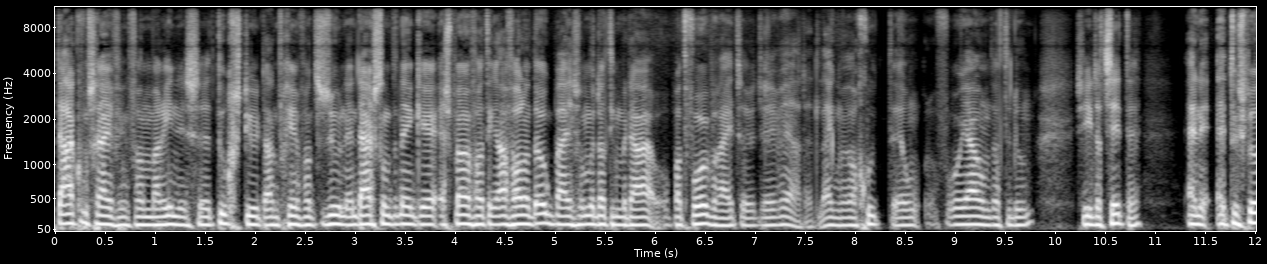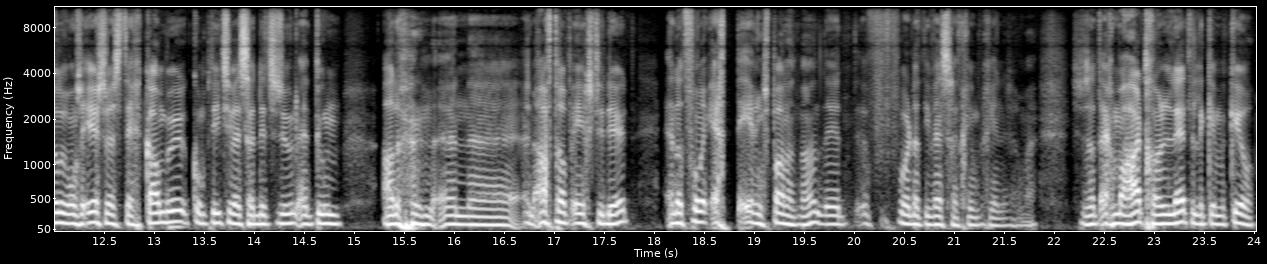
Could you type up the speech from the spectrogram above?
taakomschrijving van Marines eh, toegestuurd aan het begin van het seizoen. En daar stond in één keer een spelvatting aanvallend ook bij, zonder dat hij me daarop had voorbereid. Zo, zei, ja, dat lijkt me wel goed eh, om- voor jou om dat te doen. Zie je dat zitten? En, en toen speelden we onze eerste wedstrijd tegen Cambuur, competitiewedstrijd dit seizoen. En toen hadden we een, een, eh, een aftrap ingestudeerd. En dat vond ik echt tering spannend, man. De- voordat die wedstrijd ging beginnen, zeg maar. Dus zat echt mijn hart gewoon letterlijk in mijn keel.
